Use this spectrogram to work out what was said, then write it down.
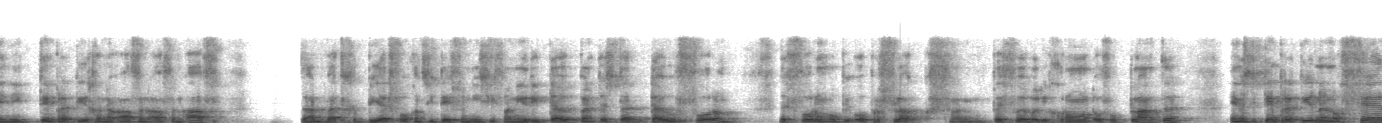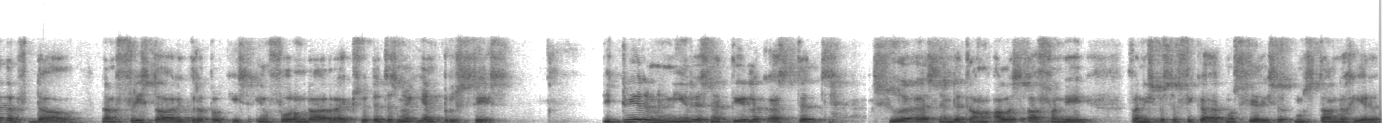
en die temperatuur gaan nou af en af en af, dan wat gebeur volgens die definisie van hierdie doupunt is dat dou vorm Dit vorm op die oppervlak van byvoorbeeld die grond of op plante en as die temperatuur nou nog verder daal, dan vries daardie druppeltjies en vorm daar ryp. So dit is nou een proses. Die tweede manier is natuurlik as dit so is en dit hang alles af van die van die spesifieke atmosferiese omstandighede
